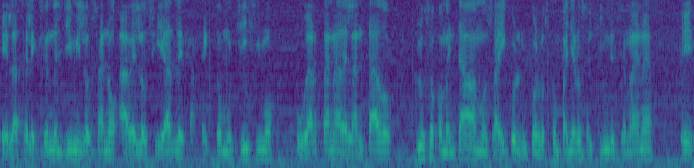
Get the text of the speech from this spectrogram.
eh, la selección del Jimmy Lozano a velocidad les afectó muchísimo jugar tan adelantado. Incluso comentábamos ahí con, los compañeros el fin de semana, eh,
